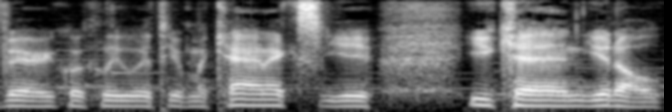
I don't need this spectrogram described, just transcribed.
very quickly with your mechanics. You you can you know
